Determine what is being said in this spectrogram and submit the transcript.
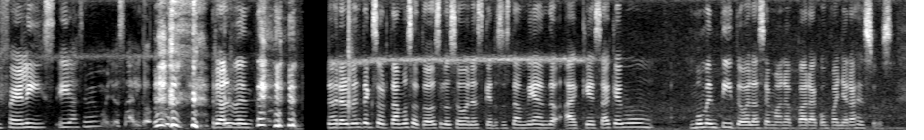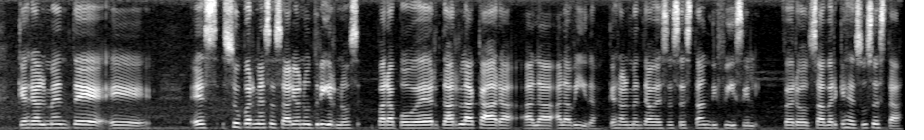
y feliz. Y así mismo yo salgo. realmente. Realmente exhortamos a todos los jóvenes que nos están viendo a que saquen un momentito de la semana para acompañar a Jesús, que realmente eh, es súper necesario nutrirnos para poder dar la cara a la, a la vida, que realmente a veces es tan difícil, pero saber que Jesús está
